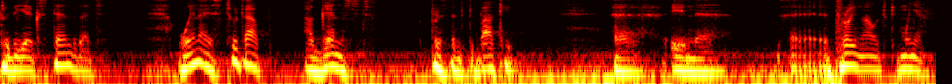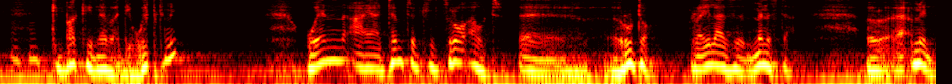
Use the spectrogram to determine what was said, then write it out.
to the extent that when I stood up against President Kibaki uh, in throwing out Kimunya, mm -hmm. Kibaki never de-whipped me. When I attempted to throw out Ruto, Raila's minister, uh, I mean,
